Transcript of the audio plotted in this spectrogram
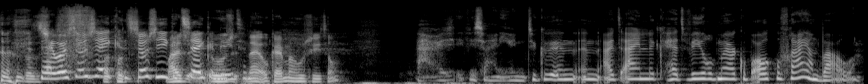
dat is, Nee, maar zo, zeker, dat- zo zie ik maar het zeker hoe- niet. Nee, oké, maar hoe zie je het dan? Nou, we- we zijn hier natuurlijk een, een, uiteindelijk het wereldmerk op alcoholvrij aan het bouwen.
